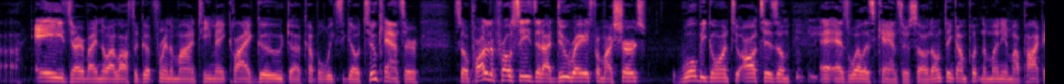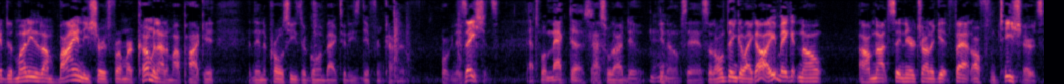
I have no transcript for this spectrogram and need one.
Uh, AIDS, everybody know I lost a good friend of mine, teammate Clyde Good, uh, a couple of weeks ago to cancer. So part of the proceeds that I do raise for my shirts will be going to autism as well as cancer. So don't think I'm putting the money in my pocket. The money that I'm buying these shirts from are coming out of my pocket, and then the proceeds are going back to these different kind of organizations. That's what Mac does. That's what I do. You know what I'm saying? So don't think like, oh, he make it. No, I'm not sitting here trying to get fat off some t-shirts.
